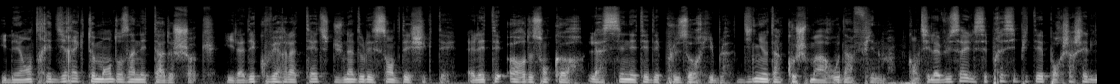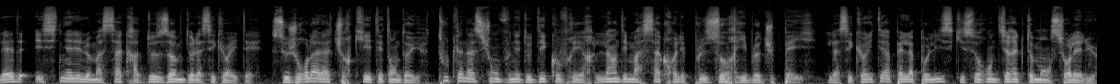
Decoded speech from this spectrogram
Il est entré directement dans un état de choc. Il a découvert la tête d'une adolescente déchiquetée. Elle était hors de son corps. La scène était des plus horribles, digne d'un cauchemar ou d'un film. Quand il a vu ça, il s'est précipité pour chercher de l'aide et signaler le massacre à deux hommes de la sécurité. Ce jour-là, la Turquie était en deuil. Toute la nation venait de découvrir l'un des massacres les plus horribles du pays. La sécurité appelle la police qui se rend directement sur les lieux.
